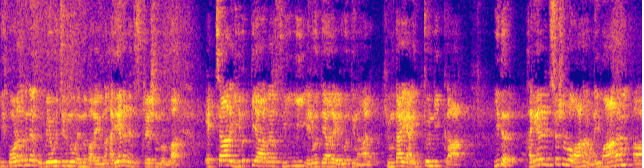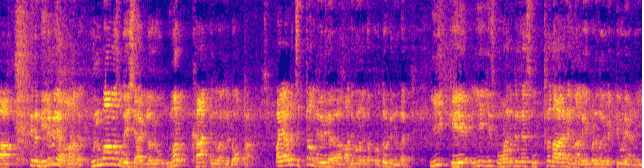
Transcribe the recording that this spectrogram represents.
ഈ സ്ഫോടനത്തിന് ഉപയോഗിച്ചിരുന്നു എന്ന് പറയുന്ന ഹരിയാന രജിസ്ട്രേഷനിലുള്ള എച്ച് ആർ ഇരുപത്തിയാറ് സിഇ എഴുപത്തിയാറ് എഴുപത്തിനാല് ഹ്യുണ്ടായി ഐ ട്വന്റി കാർ. ഇത് ഹരിയാന രജിസ്ട്രേഷനുള്ള വാഹനമാണ്. ഈ വാഹനം ത്തിന്റെ നിലവിലെ ഓണർ പുൽവാമ സ്വദേശിയായിട്ടുള്ള ഒരു ഉമർ ഖാൻ എന്ന് പറയുന്ന ഡോക്ടറാണ്. അപ്പൊ അയാളുടെ ചിത്രം നിലവിൽ മാധ്യമങ്ങളൊക്കെ പുറത്തുവിട്ടിട്ടുണ്ട്. ഈ കേ ഈ ഈ സ്ഫോടനത്തിന്റെ സൂത്രധാരൻ എന്ന് അറിയപ്പെടുന്ന ഒരു വ്യക്തി കൂടിയാണ് ഈ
